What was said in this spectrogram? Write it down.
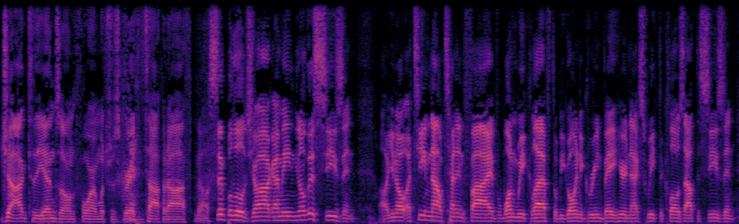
jog to the end zone for him, which was great to top it off. No, simple little jog. I mean, you know, this season, uh, you know, a team now ten and five, one week left. They'll be going to Green Bay here next week to close out the season.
